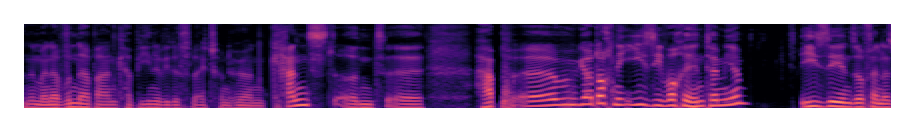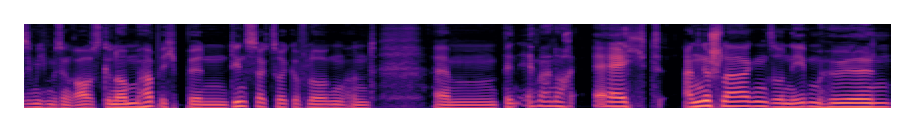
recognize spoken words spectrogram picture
und in meiner wunderbaren Kabine, wie du es vielleicht schon hören kannst. Und äh, habe äh, ja doch eine easy Woche hinter mir easy insofern, dass ich mich ein bisschen rausgenommen habe. Ich bin Dienstag zurückgeflogen und ähm, bin immer noch echt angeschlagen, so Nebenhöhlen,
